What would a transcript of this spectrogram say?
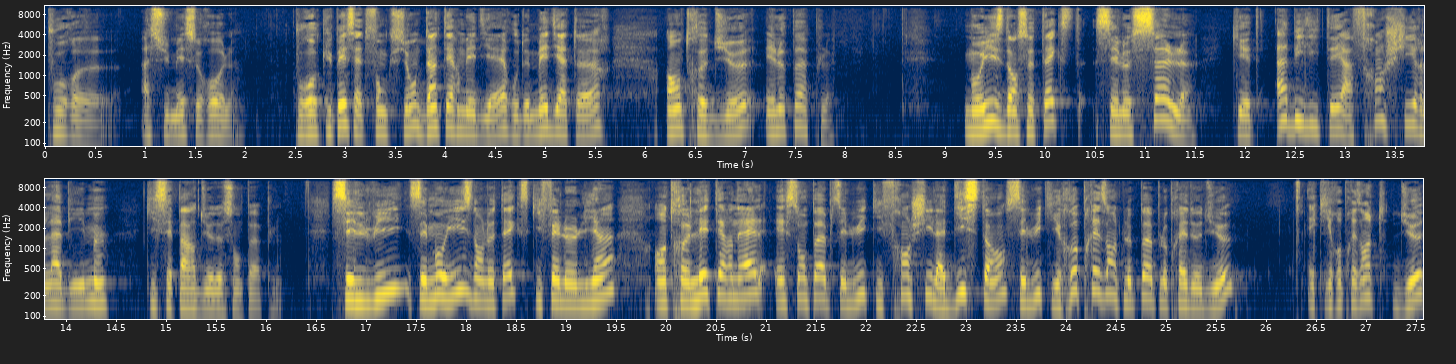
pour euh, assumer ce rôle, pour occuper cette fonction d'intermédiaire ou de médiateur entre Dieu et le peuple. Moïse, dans ce texte, c'est le seul qui est habilité à franchir l'abîme qui sépare Dieu de son peuple. C'est lui, c'est Moïse dans le texte qui fait le lien entre l'Éternel et son peuple. C'est lui qui franchit la distance, c'est lui qui représente le peuple auprès de Dieu et qui représente Dieu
